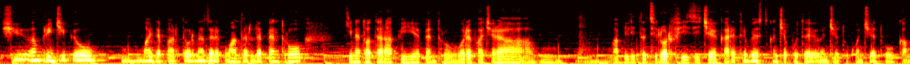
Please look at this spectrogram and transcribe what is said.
Și în principiu mai departe urmează recomandările pentru kinetoterapie, pentru refacerea abilităților fizice care trebuie începute încetul cu încetul, cam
